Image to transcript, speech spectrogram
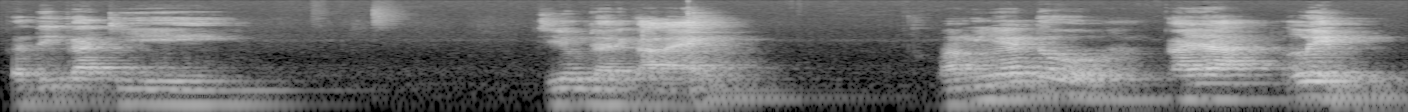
ketika di cium dari kaleng wanginya itu kayak lem.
